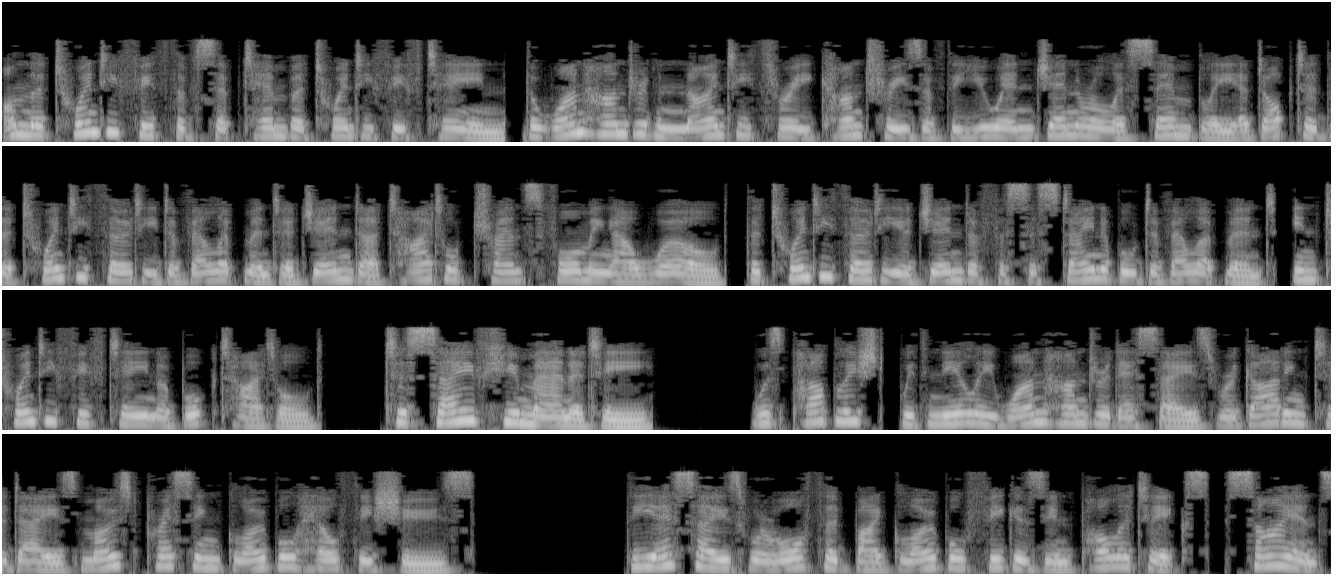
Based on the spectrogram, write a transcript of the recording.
On 25 September 2015, the 193 countries of the UN General Assembly adopted the 2030 Development Agenda titled Transforming Our World, the 2030 Agenda for Sustainable Development. In 2015, a book titled, To Save Humanity was published, with nearly 100 essays regarding today's most pressing global health issues. The essays were authored by global figures in politics, science,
